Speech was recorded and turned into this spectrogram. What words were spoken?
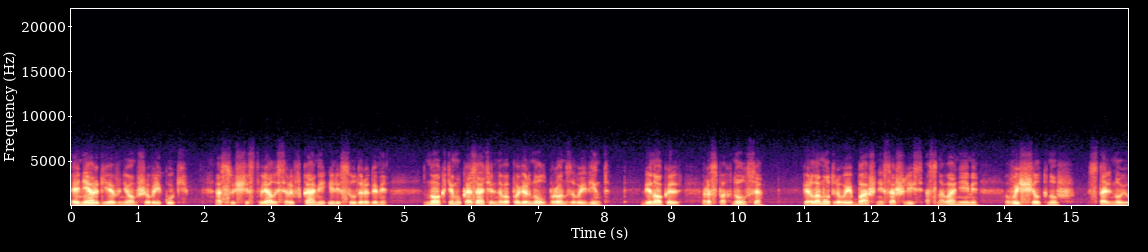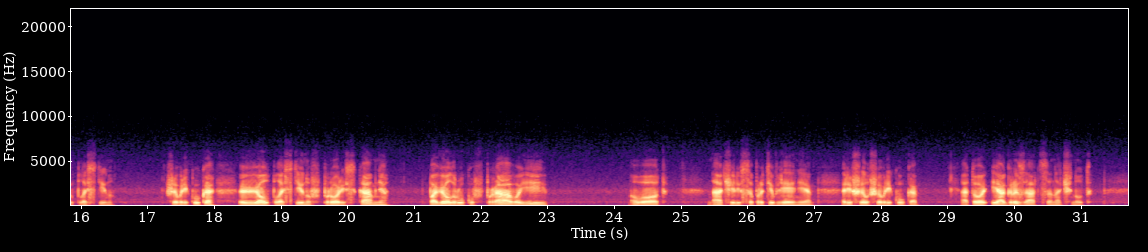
Энергия в нем, Шаврикуки, осуществлялась рывками или судорогами. Ногтем указательного повернул бронзовый винт, бинокль распахнулся, перламутровые башни сошлись основаниями, выщелкнув стальную пластину. Шеврикука ввел пластину в прорезь камня, повел руку вправо и... Ну вот, начали сопротивление, решил Шаврикука. А то и огрызаться начнут.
